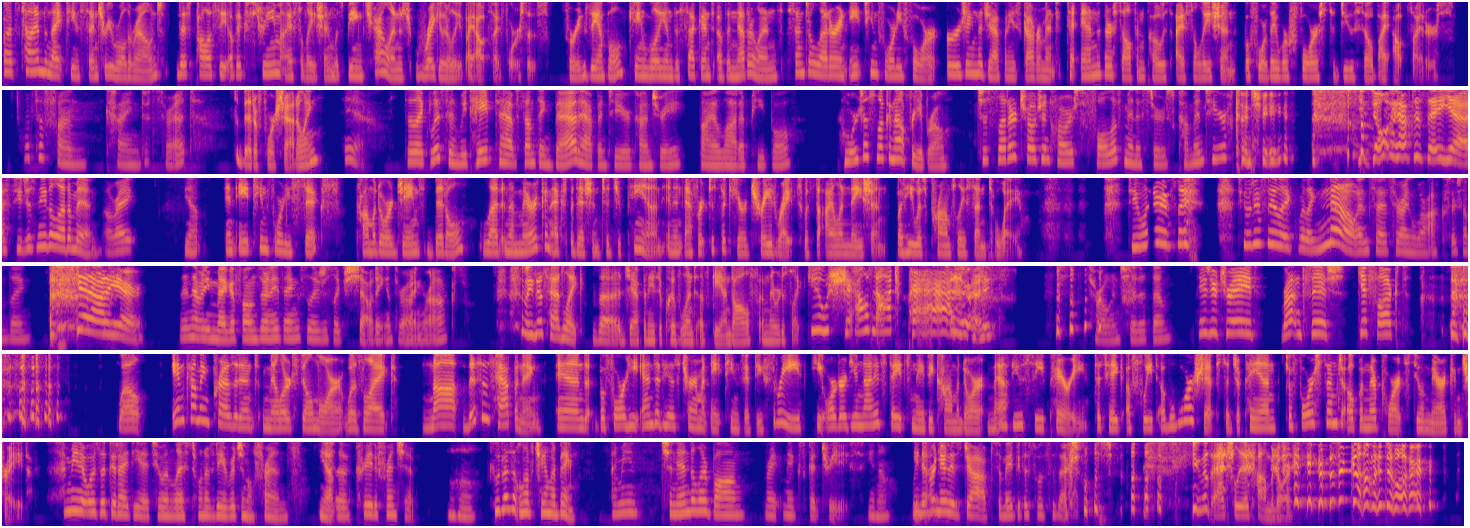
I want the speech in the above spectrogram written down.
By the time the 19th century rolled around, this policy of extreme isolation was being challenged regularly by outside forces. For example, King William II of the Netherlands sent a letter in 1844 urging the Japanese government to end their self imposed isolation before they were forced to do so by outsiders. That's a fun, kind threat. It's a bit of foreshadowing. Yeah. They're like, listen, we'd hate to have something bad happen to your country by a lot of people. We're just looking out for you, bro. Just let our Trojan horse full of ministers come into your country. You don't have to say yes. You just need to let them in. All right. Yep. In 1846, Commodore James Biddle led an American expedition to Japan in an effort to secure trade rights with the island nation, but he was promptly sent away. Do you wonder if they do you wonder if they like were like no instead of throwing rocks or something? Get out of here. They didn't have any megaphones or anything, so they're just like shouting and throwing rocks. they just had like the Japanese equivalent of Gandalf, and they were just like, You shall not pass. right. Just throwing shit at them. Here's your trade. Rotten fish. Get fucked. well, incoming president Millard Fillmore was like, Nah, this is happening. And before he ended his term in 1853, he ordered United States Navy Commodore Matthew C. Perry to take a fleet of warships to Japan to force them to open their ports to American trade. I mean, it was a good idea to enlist one of the original friends Yeah. to create a friendship. hmm Who doesn't love Chandler Bing? I mean, Chanandler Bong right makes good treaties, you know. We He never does. knew his job, so maybe this was his actual job. He was actually a Commodore. he was a commodore.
